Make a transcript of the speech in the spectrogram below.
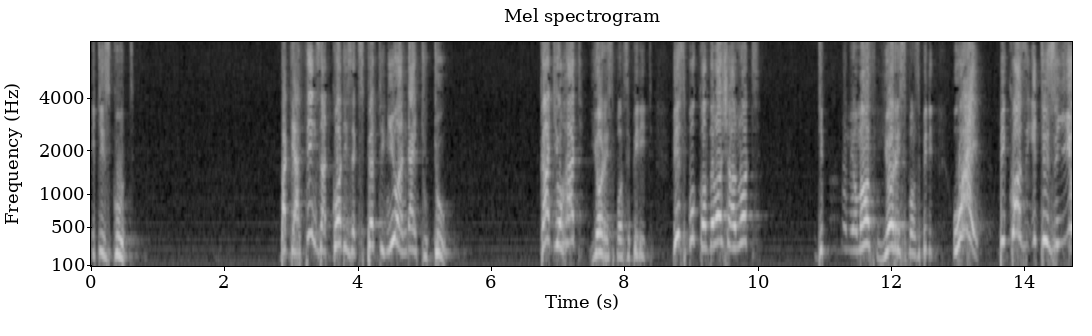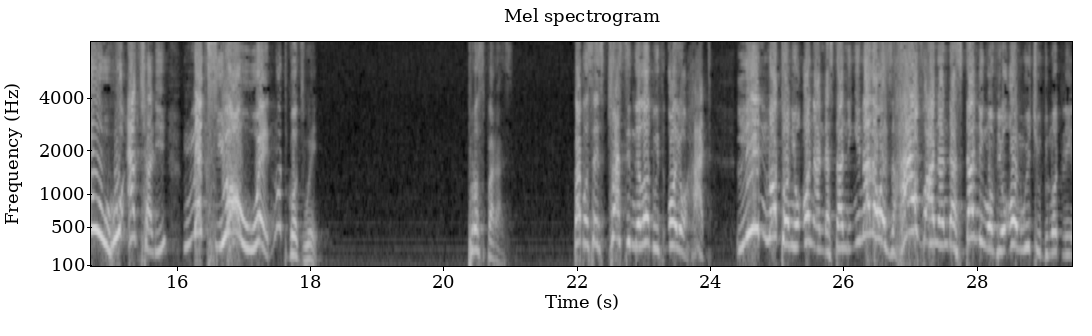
It is good. But there are things that god is expecting you and i to do. Guard your heart your responsibility. This book of the law shall not depart from your mouth your responsibility why? Because it is you who actually makes your way not god's way. Prosperous. Bible says trust in the lord with all your heart. Lean not on your own understanding. In other words have an understanding of your own which you do not lean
